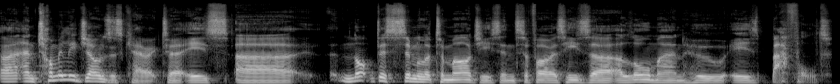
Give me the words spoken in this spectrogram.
Uh, and Tommy Lee Jones's character is uh, not dissimilar to Margie's insofar as he's a, a lawman who is baffled.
